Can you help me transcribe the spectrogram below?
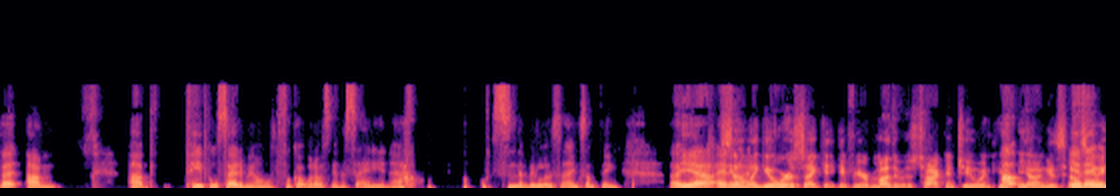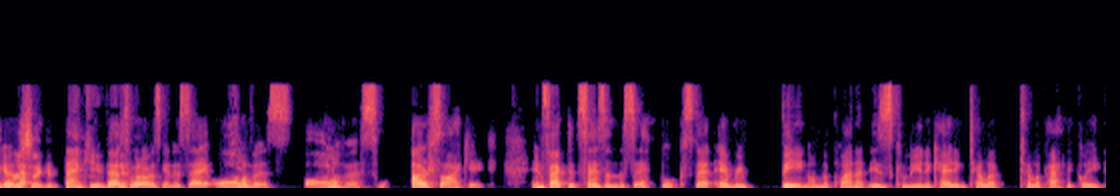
But um, uh, people say to me, Oh, I forgot what I was going to say to you now. I was in the middle of saying something. Uh, yeah. It anyway. like you were psychic if your mother was talking to you when you were oh, young. It yeah, there like we go. That, thank you. That's yeah. what I was going to say. All of us, all of us are psychic. In fact, it says in the Seth books that every being on the planet is communicating tele- telepathically.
